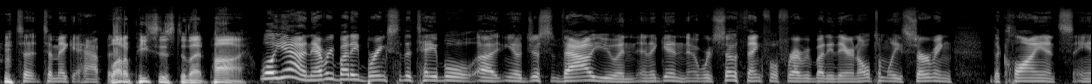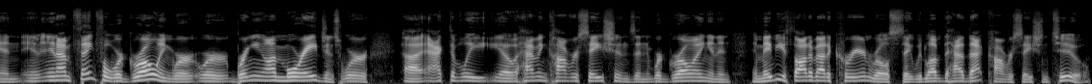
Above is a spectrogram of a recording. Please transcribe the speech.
to to make it happen. A lot of pieces to that pie. Well, yeah, and everybody brings to the table, uh, you know, just value, and and again, we're so thankful for everybody there, and ultimately serving the clients, and and, and I'm thankful we're growing. We're we're bringing on more agents. We're uh, actively, you know, having conversations, and we're growing, and and and maybe you thought about a career in real estate. We'd love to have that conversation too.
